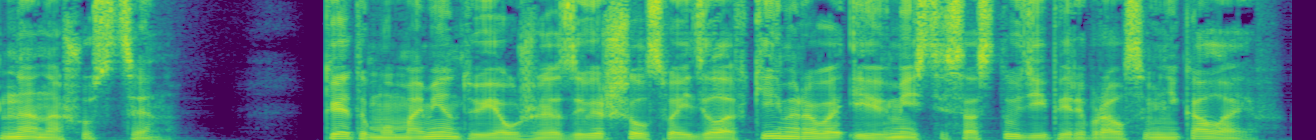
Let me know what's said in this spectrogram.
на нашу сцену. К этому моменту я уже завершил свои дела в Кемерово и вместе со студией перебрался в Николаев.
